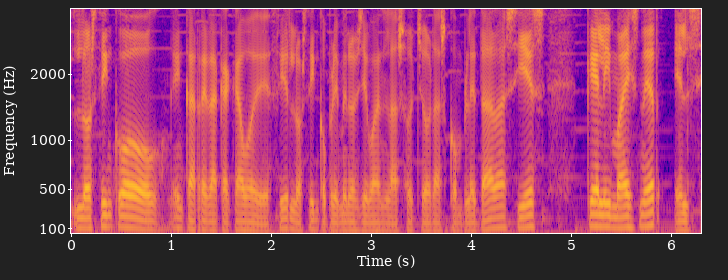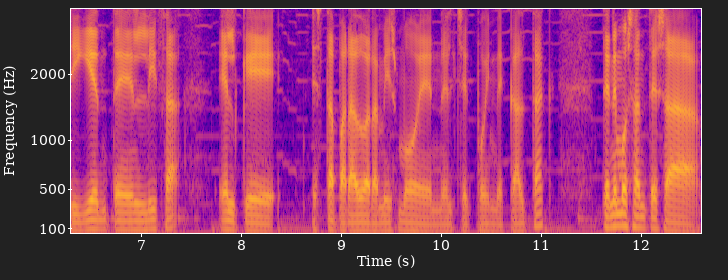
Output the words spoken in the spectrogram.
Los 5 en carrera que acabo de decir, los 5 primeros llevan las 8 horas completadas. Y es Kelly Meissner, el siguiente en liza, el que está parado ahora mismo en el checkpoint de Caltac. Tenemos antes a,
